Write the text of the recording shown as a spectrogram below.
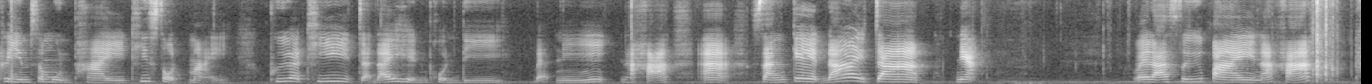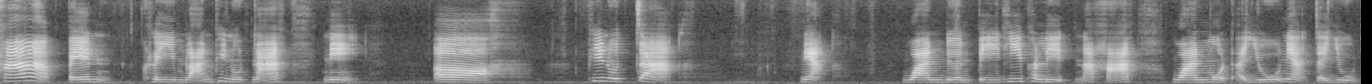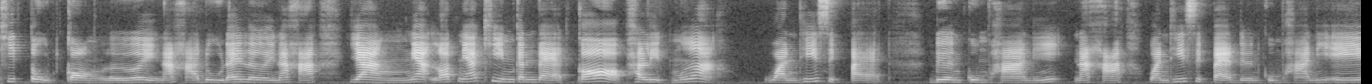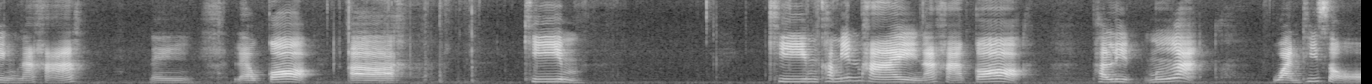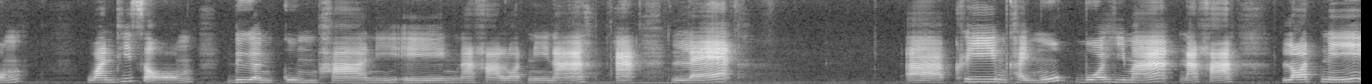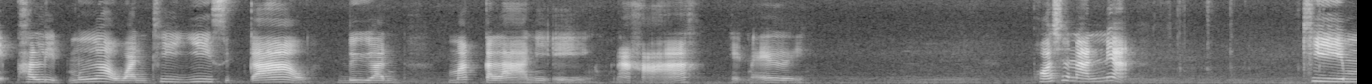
ครีมสมุนไพรที่สดใหม่ เพื่อที่จะได้เห็นผลดีแบบนี้นะคะ อะ สังเกตได้จากเนี่ย เวลาซื้อไปนะคะ ถ้าเป็นครีมร้านพี่นุชนะ นี่ เอ่อ พี่นุชจะ เนี่ย วันเดือนปีที่ผลิตนะคะ วันหมดอายุเนี่ยจะอยู่ที่ตูดกล่องเลยนะคะ ดูได้เลยนะคะ อย่างเนี่ยล็อตเนี้ยครีมกันแดดก็ผลิตเมื่อวันที่ 18 เดือนกุมภานี้นะคะ วันที่ 18 เดือนกุมภานี้เองนะคะนี่แล้วก็ครีมครีมขมิ้นพายนะคะ ก็ผลิตเมื่อวันที่สองวันที่สองเดือนกุมภานี้เองนะคะล็อตนี้นะอะและ ครีมไข่มุก บัวหิมะนะคะล็อตนี้ผลิตเมื่อวันที่ 29 เดือนมกรานี้เองนะคะ เห็นไหมเอ่ย เพราะฉะนั้นเนี่ยครีม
